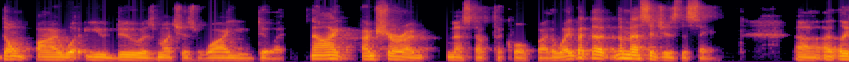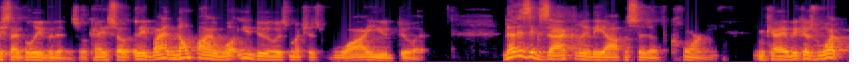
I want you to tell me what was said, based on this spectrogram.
don't buy what you do as much as why you do it. Now I I'm sure I messed up the quote by the way, but the the message is the same. Uh, at least I believe it is. Okay, so they buy don't buy what you do as much as why you do it. That is exactly the opposite of corny. Okay, because what,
